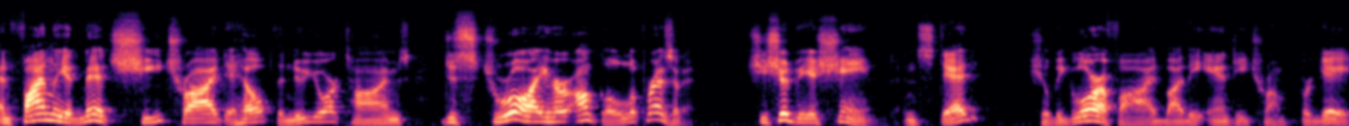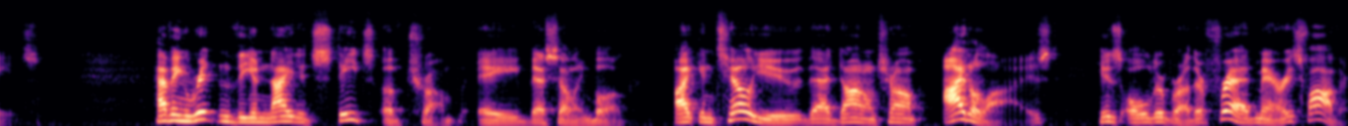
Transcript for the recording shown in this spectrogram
and finally admits she tried to help the New York Times destroy her uncle, the president. She should be ashamed. Instead, she'll be glorified by the anti Trump brigades. Having written The United States of Trump, a best selling book, I can tell you that Donald Trump idolized his older brother Fred, Mary's father.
